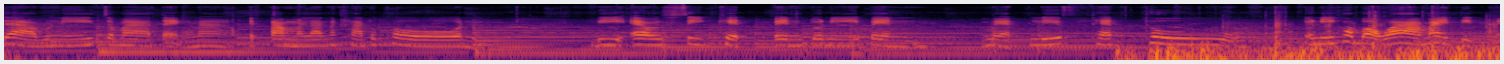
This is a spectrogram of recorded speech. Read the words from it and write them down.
จ้าวันนี้จะมาแต่งหน้าไปตำมาแล้วนะคะทุกคน BL Secret เป็นตัวนี้เป็น Matte Lift Tattoo ตัวนี้เขาบอกว่าไม่ติดแม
